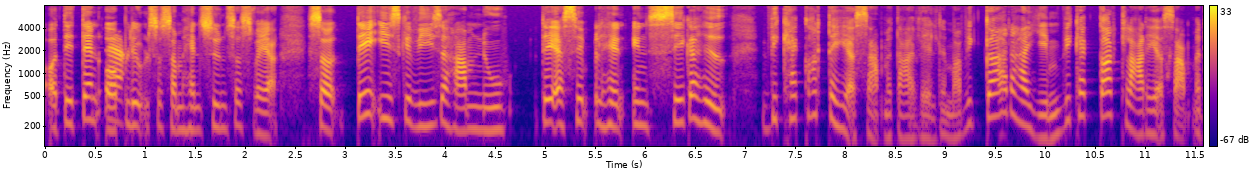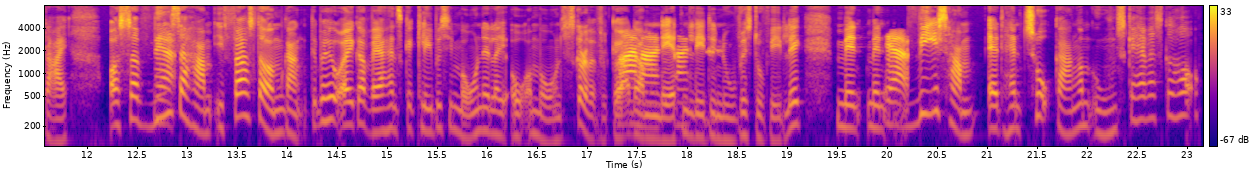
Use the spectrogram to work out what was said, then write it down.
Og det er den Ja. oplevelse, som han synes er svær. Så det, I skal vise ham nu, det er simpelthen en sikkerhed. Vi kan godt det her sammen med dig, Valdemar. Vi gør det herhjemme. Vi kan godt klare det her sammen med dig. Og så viser ja. ham i første omgang, det behøver ikke at være, at han skal klippes i morgen eller i overmorgen. Så skal du i hvert fald gøre Nej, det om nej, natten nej. lidt endnu, hvis du vil. Ikke? Men, men Ja. vis ham, at han to gange om ugen skal have vasket hår.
